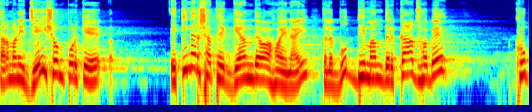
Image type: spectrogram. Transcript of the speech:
তার মানে যেই সম্পর্কে একিনের সাথে জ্ঞান দেওয়া হয় নাই, তাহলে বুদ্ধিমানদের কাজ হবে খুব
